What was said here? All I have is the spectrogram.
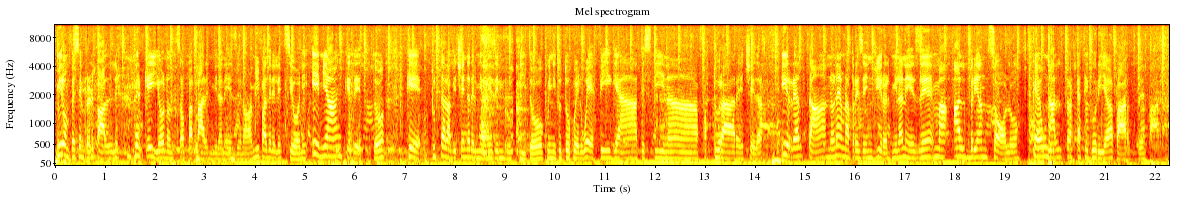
mi rompe sempre le palle perché io non so parlare il milanese, no? Mi fa delle lezioni e mi ha anche detto che tutta la vicenda del milanese imbruttito, quindi tutto quel uè, figa, testina, fatturare, eccetera, in realtà non è una presa in giro il milanese, ma al brianzolo, che è un'altra categoria a parte.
